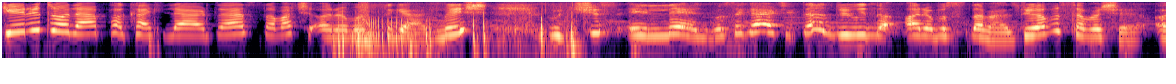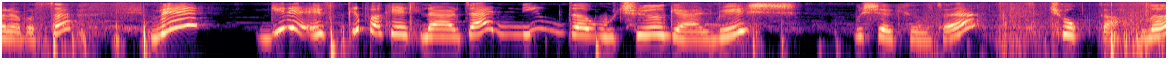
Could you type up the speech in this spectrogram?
geri dönen paketlerden savaş arabası gelmiş. 350 elması gerçekten düğün arabasına benziyor ama savaş arabası. Ve yine eski paketlerden Nimda uçağı gelmiş. Bu şekilde. Çok tatlı.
